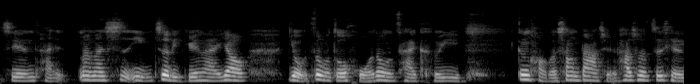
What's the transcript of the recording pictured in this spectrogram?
间才慢慢适应这里，原来要有这么多活动才可以更好的上大学。他说之前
